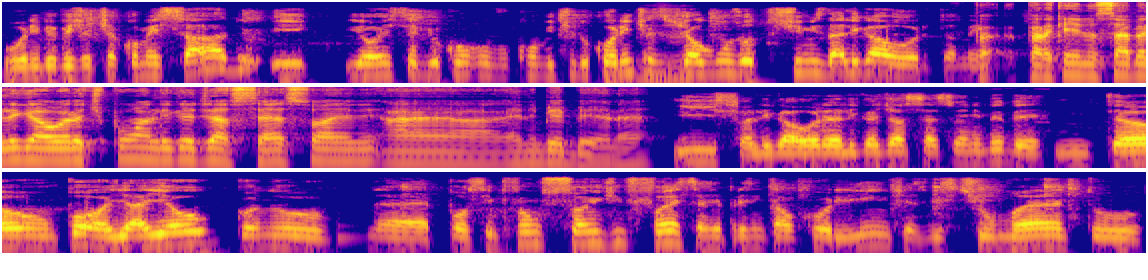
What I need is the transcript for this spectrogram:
o NBB já tinha começado e, e eu recebi o convite do Corinthians uhum. e de alguns outros times da Liga Ouro também. Para quem não sabe, a Liga Ouro é tipo uma liga de acesso à, à NBB, né? Isso, a Liga Ouro é a liga de acesso ao NBB. Então, pô, e aí eu, quando, é, pô, sempre foi um sonho de infância representar o Corinthians, vestir o manto,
